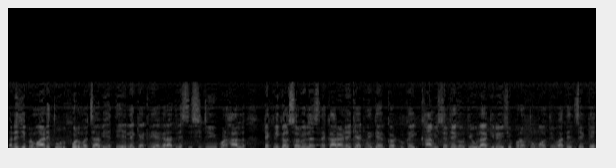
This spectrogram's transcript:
અને જે પ્રમાણે તોડફોડ મચાવી હતી એટલે ક્યાંક ક્યાંક રાત્રે સીસીટીવી પણ હાલ ટેકનિકલ સર્વેલન્સને કારણે ક્યાંક ક્યાંક કંઈક ખામી સર્જાઈ હોય એવું લાગી રહ્યું છે. પરંતુ મહત્વની વાત એ છે કે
